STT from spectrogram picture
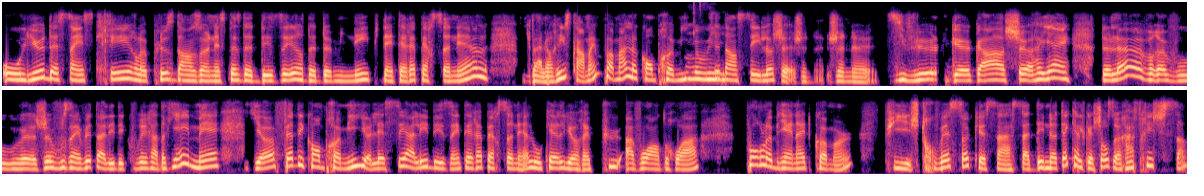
au lieu de s'inscrire le plus dans un espèce de désir de dominer puis d'intérêt personnel. Il valorise quand même pas mal le compromis dans ces là. Je, je, ne divulgue, gâche rien de l'œuvre. Vous, je vous invite à aller découvrir Adrien, mais il a fait des compromis, il a laissé aller des intérêts personnels auxquels il aurait pu avoir droit pour le bien-être commun. Puis je trouvais ça que ça, ça dénotait quelque chose de rafraîchissant.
